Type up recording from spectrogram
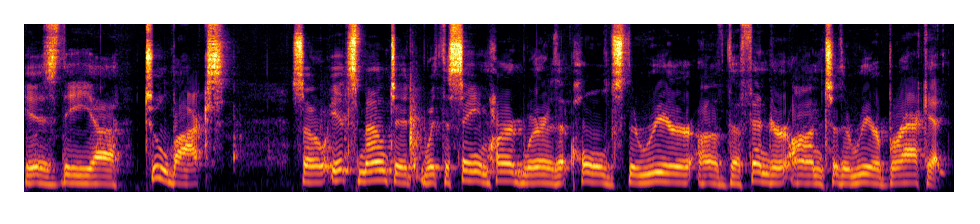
is the uh, toolbox. So it's mounted with the same hardware that holds the rear of the fender onto the rear bracket.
